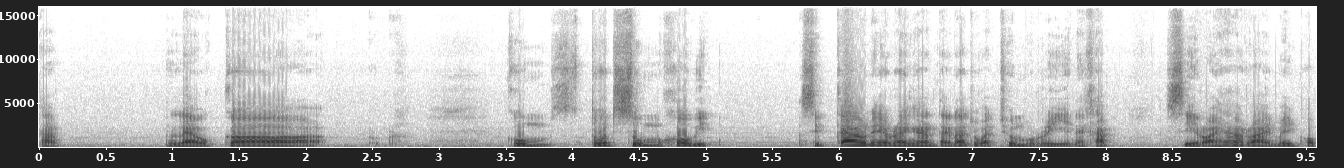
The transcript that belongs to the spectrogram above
ครับ แล้วก็ กลุ่มตรวจสุ่มโควิด 19 ในรายงานต่างด้าวจังหวัดชลบุรีนะครับ 405 รายไม่พบ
